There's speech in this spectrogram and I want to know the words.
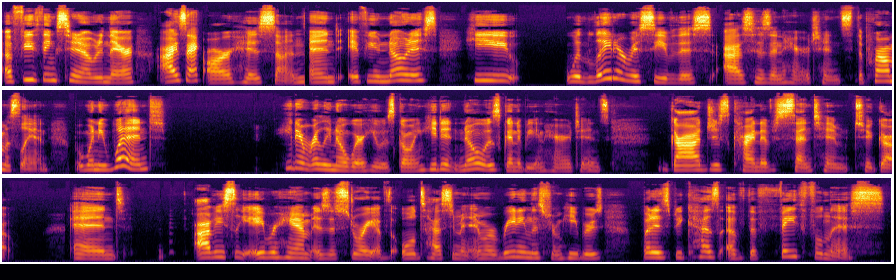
A few things to note in there Isaac are his sons, and if you notice, he would later receive this as his inheritance, the promised land. But when he went, he didn't really know where he was going. He didn't know it was going to be inheritance. God just kind of sent him to go. And obviously, Abraham is a story of the Old Testament, and we're reading this from Hebrews, but it's because of the faithfulness.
